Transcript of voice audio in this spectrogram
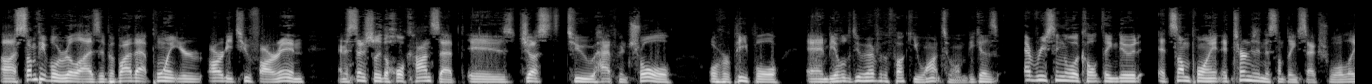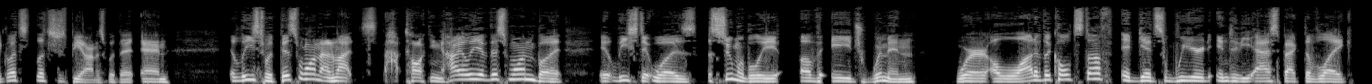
uh, some people realize it but by that point you're already too far in. And essentially the whole concept is just to have control over people and be able to do whatever the fuck you want to them because every single occult thing dude at some point it turns into something sexual. Like let's let's just be honest with it. And at least with this one, I'm not talking highly of this one, but at least it was assumably of age women where a lot of the cult stuff, it gets weird into the aspect of like,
